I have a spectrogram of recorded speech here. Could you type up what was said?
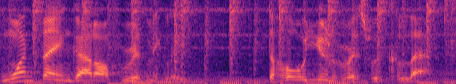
one thing got off rhythmically, the whole universe would collapse.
